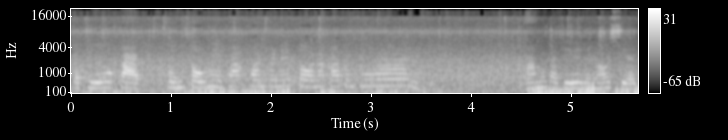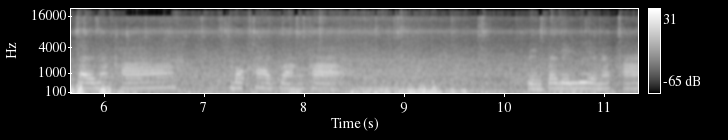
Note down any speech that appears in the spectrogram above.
ก็ถือโอกาสฝนตกนี่พักผ่อนไปในโตวนะคะเพื่อนๆน้ำมันกะทิเนี่ยเขาเสียใจนะคะบอกขาดหวังค่ะ เปลี่ยนไปเรื่อยๆนะคะ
